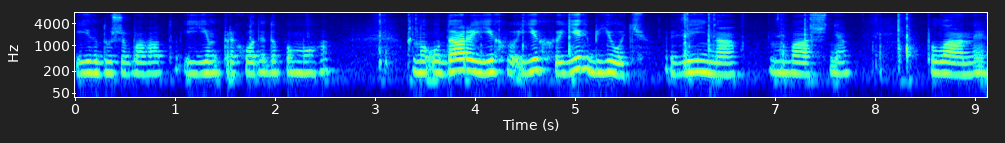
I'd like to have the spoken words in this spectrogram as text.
Їх дуже багато. І їм приходить допомога. Ну, удари їх, їх, їх б'ють. Війна, башня, плани.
